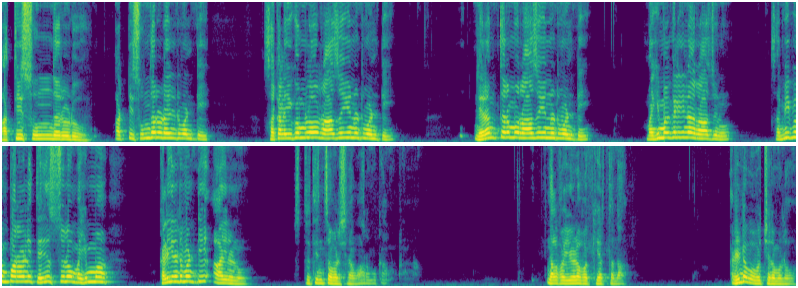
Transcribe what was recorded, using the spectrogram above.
అతి సుందరుడు అట్టి సుందరుడైనటువంటి సకల యుగంలో రాజయ్యున్నటువంటి నిరంతరము రాజయ్యున్నటువంటి మహిమ కలిగిన రాజును సమీపింపరాని తేజస్సులో మహిమ కలిగినటువంటి ఆయనను స్తుతించవలసిన వారము కాము నలభై ఏడవ కీర్తన. రెండవ వచనములో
